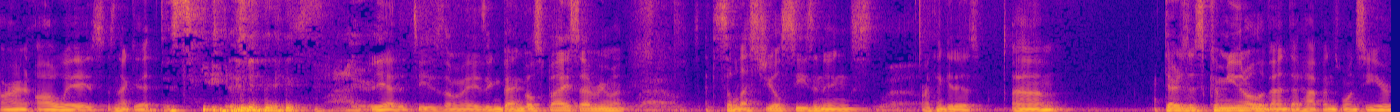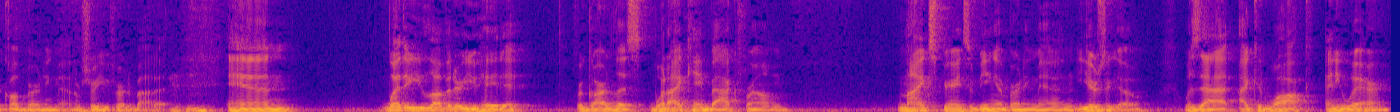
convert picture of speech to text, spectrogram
aren't always isn't that good? This tea is fire. Yeah, the tea is amazing. Bengal spice, everyone. Wow. Celestial seasonings. Wow. I think it is. Um, there's this communal event that happens once a year called Burning Man. I'm sure you've heard about it. And whether you love it or you hate it, regardless, what I came back from, my experience of being at Burning Man years ago was that I could walk anywhere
